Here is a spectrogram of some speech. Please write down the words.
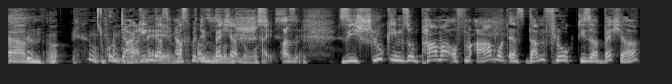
Ähm, und da Mann, ging das ey, erst mit dem so Becher los. Scheiß also sie schlug ihm so ein paar Mal auf den Arm und erst dann flog dieser Becher.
